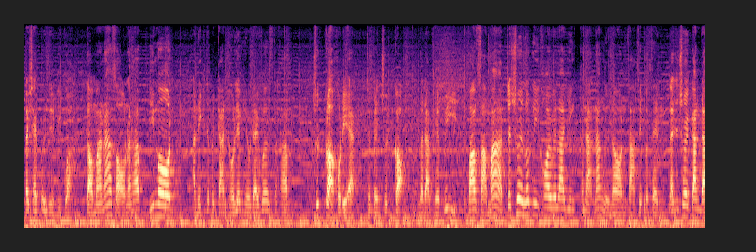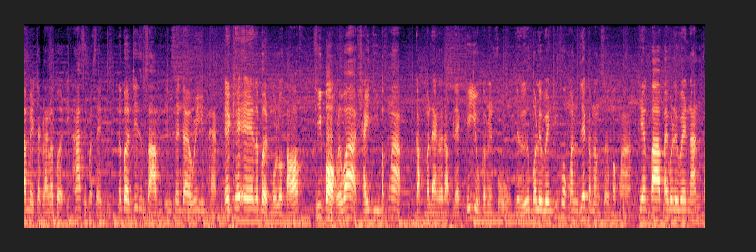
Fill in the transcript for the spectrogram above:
ไปใช้ปืนอื่นดีกว่า ต่อมาหน้าสองนะครับอีโมดอันนี้ก็จะเป็นการโทรเรียก Hell Divers นะครับ ชุดเกราะ Kodiak จะเป็นชุดเกราะระดับ Heavy ความสามารถจะช่วยลดรีคอยล์เวลายิงขณะนั่งหรือนอน 30%และจะช่วยกันดาเมจจากแรงระเบิดอีก 50%ระเบิด G13 Incendiary Impact AKA ระเบิดโมโลตอฟที่บอกเลยว่าใช้ดีมากๆ กับแมลงระดับเล็กที่อยู่กับเป็นฝูง หรือบริเวณที่พวกมันเรียกกำลังเสริมออกมา เพียงปลาไปบริเวณนั้นไฟ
